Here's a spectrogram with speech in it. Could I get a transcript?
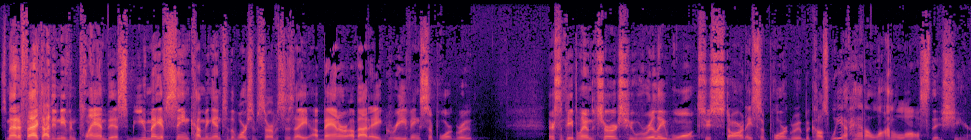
As a matter of fact, I didn't even plan this. You may have seen coming into the worship services a, a banner about a grieving support group. There's some people here in the church who really want to start a support group because we have had a lot of loss this year.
